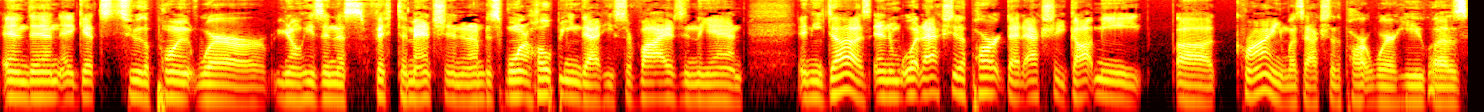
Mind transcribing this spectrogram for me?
and then it gets to the point where you know he's in this fifth dimension and i'm just more hoping that he survives in the end and he does and what actually the part that actually got me uh, crying was actually the part where he was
